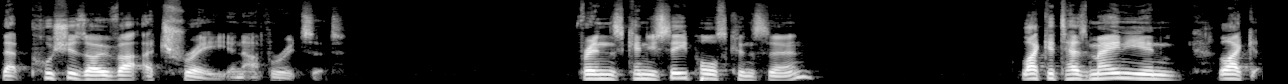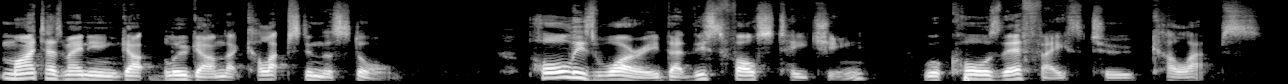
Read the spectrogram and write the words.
that pushes over a tree and uproots it. Friends, can you see Paul's concern? Like a Tasmanian, like my Tasmanian blue gum that collapsed in the storm. Paul is worried that this false teaching will cause their faith to collapse.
